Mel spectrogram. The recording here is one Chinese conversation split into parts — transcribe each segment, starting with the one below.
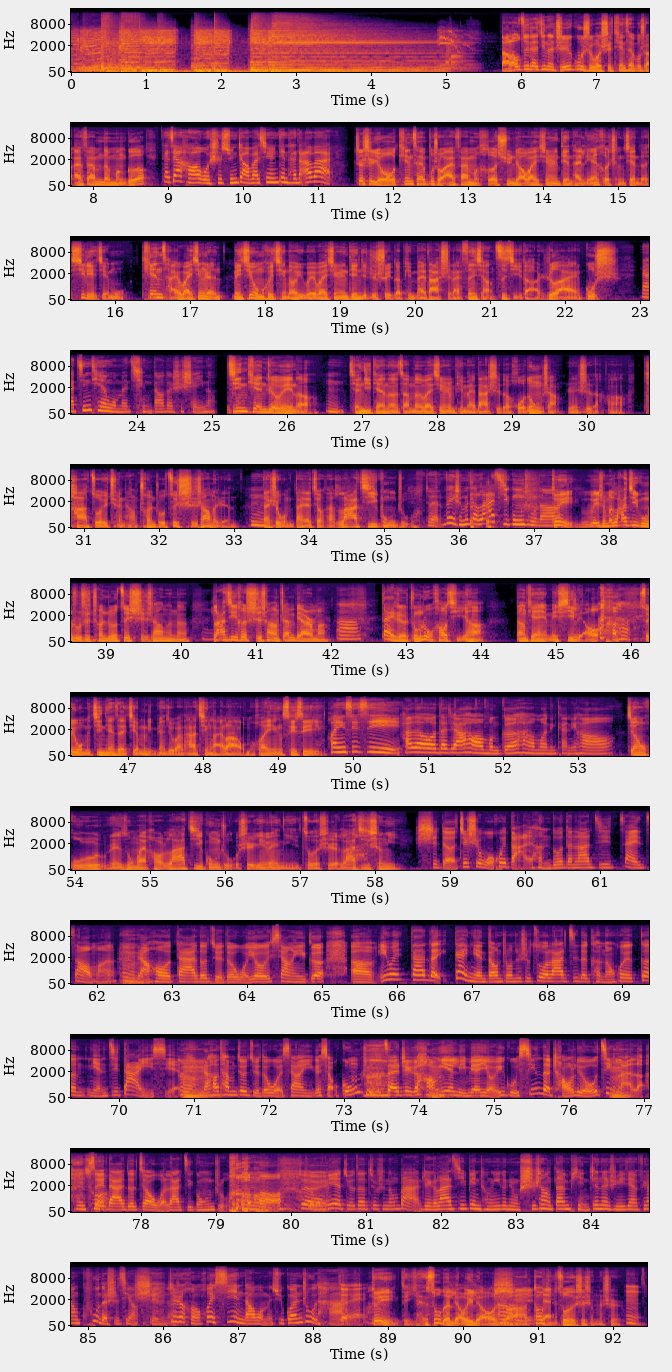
打捞最带劲的职业故事，我是天才不手 FM 的猛哥。大家好，我是寻找外星人电台的阿外。这是由天才捕手 FM 和寻找外星人电台联合呈现的系列节目《天才外星人》。每期我们会请到一位外星人电解质水的品牌大使来分享自己的热爱故事。那今天我们请到的是谁呢？今天这位呢，嗯，前几天呢，咱们外星人品牌大使的活动上认识的啊。她作为全场穿着最时尚的人，嗯，但是我们大家叫她“垃圾公主”。对，为什么叫“垃圾公主”呢？对，为什么“垃圾公主”是穿着最时尚的呢？垃圾和时尚沾边吗？啊，带着种种好奇哈，当天也没细聊，所以我们今天在节目里面就把他请来了。我们欢迎 C C，欢迎 C C，Hello，大家好，猛哥好，莫妮卡你好。江湖人送外号“垃圾公主”，是因为你做的是垃圾生意。是的，就是我会把很多的垃圾再造嘛，然后大家都觉得我又像一个呃，因为大家的概念当中就是做垃圾的可能会更年纪大一些，然后他们就觉得我像一个小公主，在这个行业里面有一股新的潮流进来了，没错，所以大家都叫我垃圾公主。对，我们也觉得就是能把这个垃圾变成一个那种时尚单品，真的是一件非常酷的事情，是，就是很会吸引到我们去关注它。对。对，得严肃的聊一聊，是吧？到底做的是什么事嗯，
